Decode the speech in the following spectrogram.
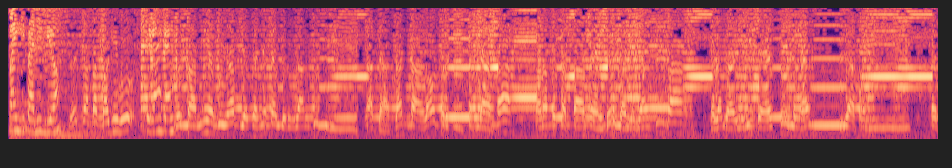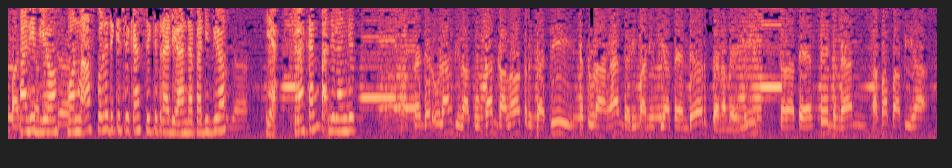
Pagi Pak Dibio. Ya, selamat pagi Bu. Silahkan. Menurut kami ya Bu ya, biasanya tender ulang itu diadakan kalau ternyata para peserta tender banyak yang curang. Dalam hal ini PSP dengan ya, Pak Dibio, mohon maaf boleh dikecilkan sedikit radio Anda Pak Dibio? Ya. Ya, silahkan Pak dilanjut. Uh, tender ulang dilakukan kalau terjadi kecurangan dari panitia tender dan nama ini uh, TST dengan apa Pak pihak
